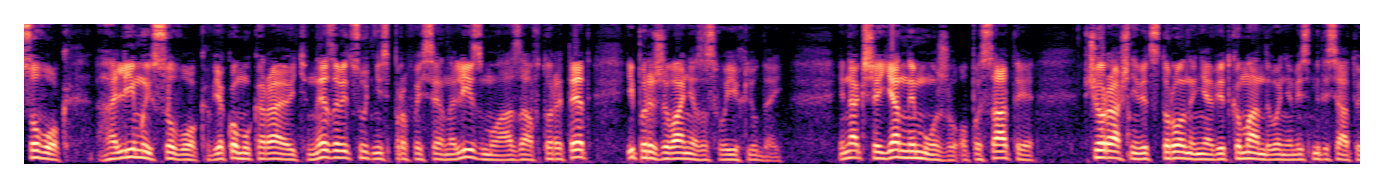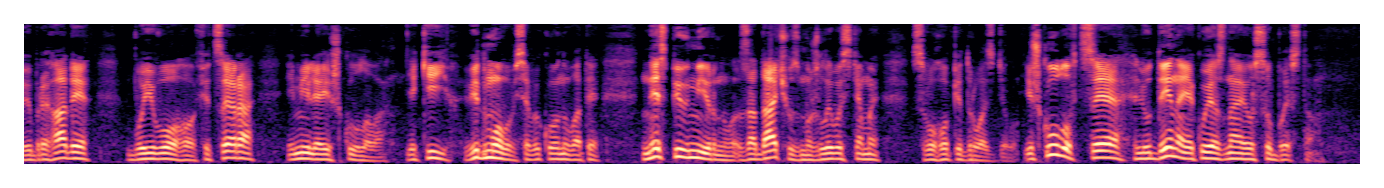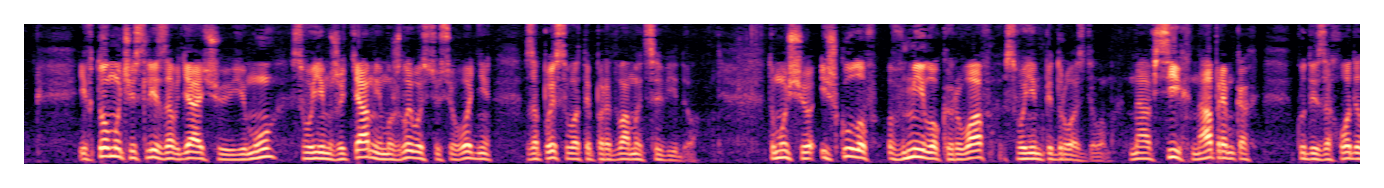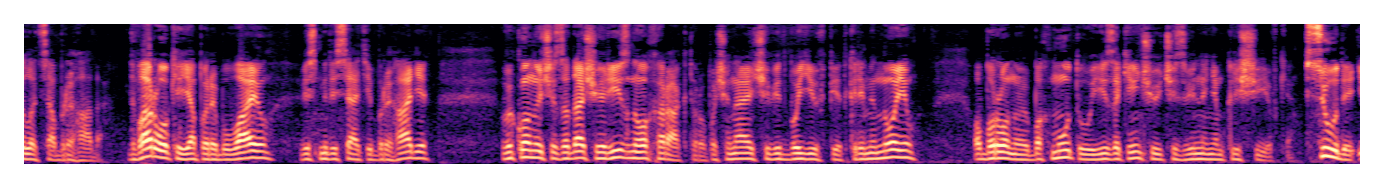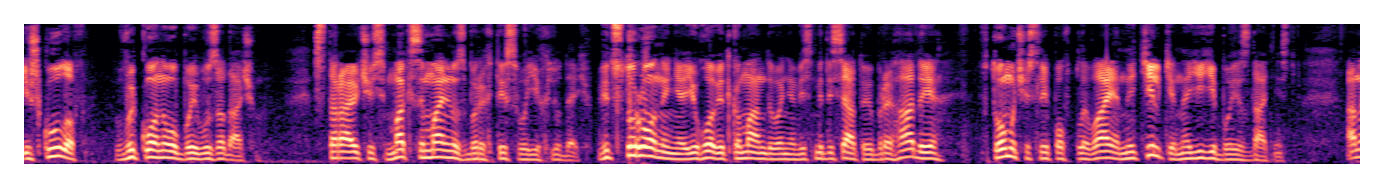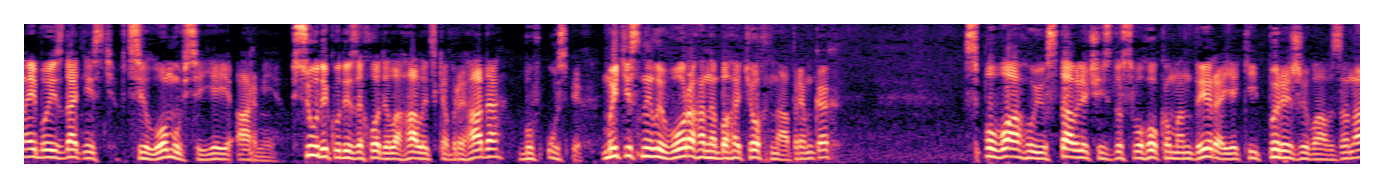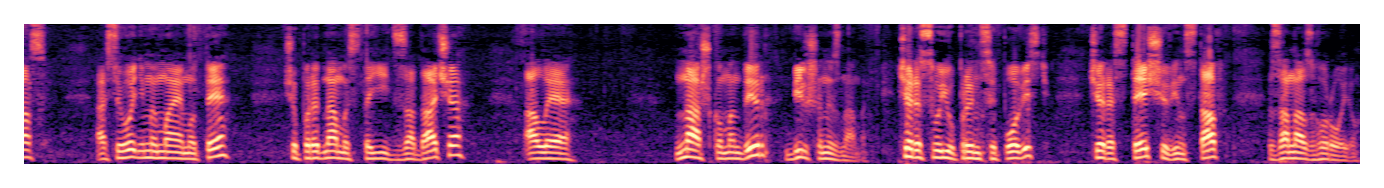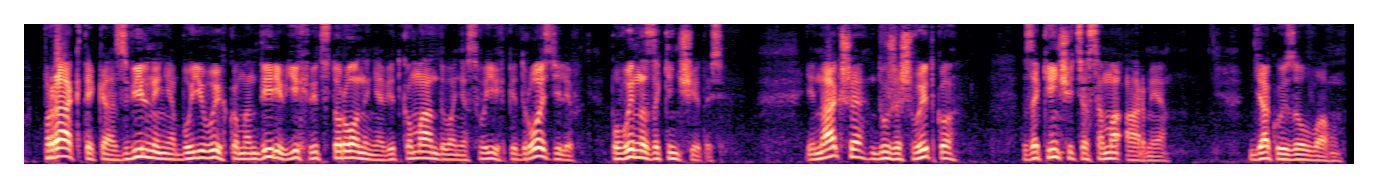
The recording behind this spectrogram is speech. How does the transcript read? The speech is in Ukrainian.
совок, галімий совок, в якому карають не за відсутність професіоналізму, а за авторитет і переживання за своїх людей. Інакше я не можу описати вчорашнє відсторонення від командування 80-ї бригади бойового офіцера Емілія Ішкулова, який відмовився виконувати неспівмірну задачу з можливостями свого підрозділу. Ішкулов це людина, яку я знаю особисто. І в тому числі завдячую йому своїм життям і можливістю сьогодні записувати перед вами це відео. Тому що Ішкулов вміло керував своїм підрозділом на всіх напрямках, куди заходила ця бригада. Два роки я перебуваю в 80-й бригаді, виконуючи задачі різного характеру, починаючи від боїв під Кремінною, обороною Бахмуту і закінчуючи звільненням Кліщіївки. Всюди Ішкулов виконував бойову задачу стараючись максимально зберегти своїх людей. Відсторонення його від командування 80-ї бригади в тому числі повпливає не тільки на її боєздатність, а на й боєздатність в цілому всієї армії. Всюди, куди заходила Галицька бригада, був успіх. Ми тіснили ворога на багатьох напрямках. З повагою ставлячись до свого командира, який переживав за нас. А сьогодні ми маємо те, що перед нами стоїть задача, але наш командир більше не з нами через свою принциповість, через те, що він став за нас горою. Практика звільнення бойових командирів, їх відсторонення від командування своїх підрозділів повинна закінчитись. Інакше дуже швидко закінчиться сама армія. Дякую за увагу.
